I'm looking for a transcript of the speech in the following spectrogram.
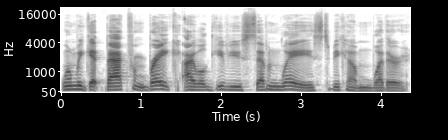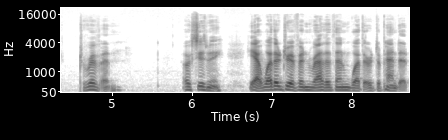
When we get back from break, I will give you seven ways to become weather driven. Oh, excuse me. Yeah, weather driven rather than weather dependent.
